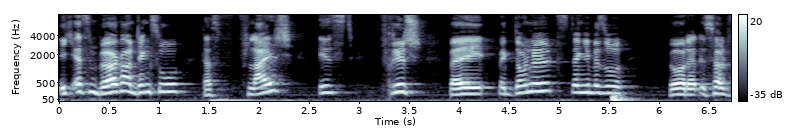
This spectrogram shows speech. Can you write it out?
ich esse einen Burger und denke so, das Fleisch ist frisch. Bei McDonalds denke ich mir so, ja, das ist halt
